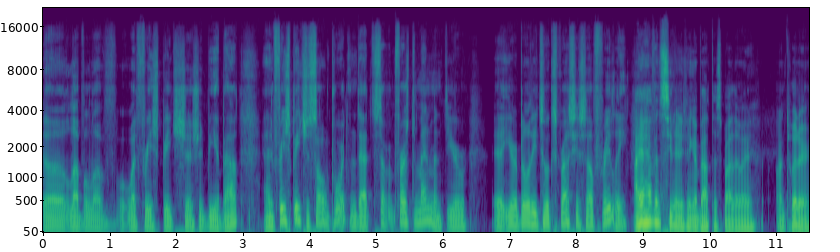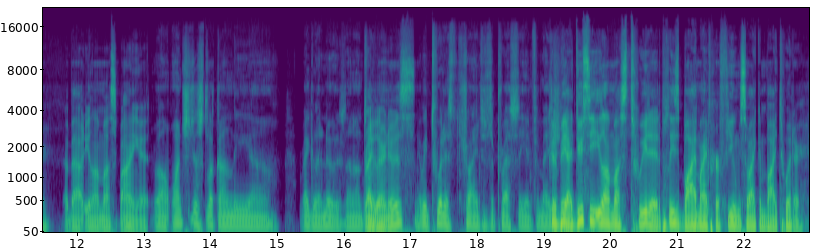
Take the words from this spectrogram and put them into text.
uh, level of what free speech uh, should be about. And free speech is so important that First Amendment, your uh, your ability to express yourself freely. I haven't seen anything about this, by the way, on Twitter about Elon Musk buying it. Well, why don't you just look on the uh, regular news, not on Twitter. Regular news. Maybe Twitter's trying to suppress the information. Could be. I do see Elon Musk tweeted, "Please buy my perfume so I can buy Twitter."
